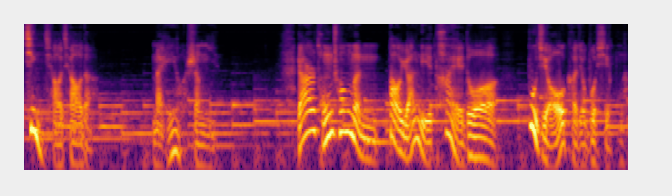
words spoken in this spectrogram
静悄悄的，没有声音。然而同窗们到园里太多。不久可就不行了，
